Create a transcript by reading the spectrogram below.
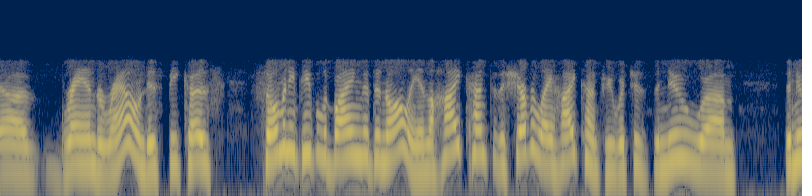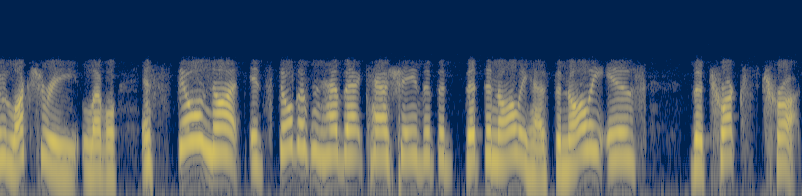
uh, brand around is because so many people are buying the Denali and the high country, the Chevrolet High Country, which is the new um, the new luxury level, is still not. It still doesn't have that cachet that the that Denali has. Denali is the truck's truck.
